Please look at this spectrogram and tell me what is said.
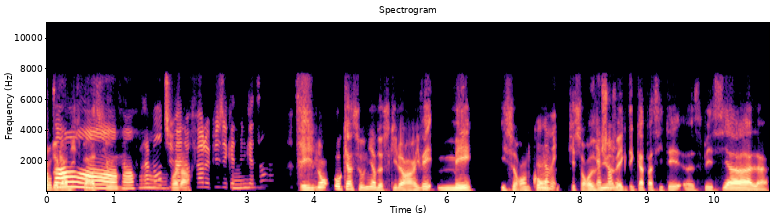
100 de leur ans. disparition. Ah, Vraiment, tu Voilà. vas leur faire le pitch des 4400 là et ils n'ont aucun souvenir de ce qui leur arrivait, mais ils se rendent compte non, mais qu'ils sont revenus avec des capacités euh, spéciales.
